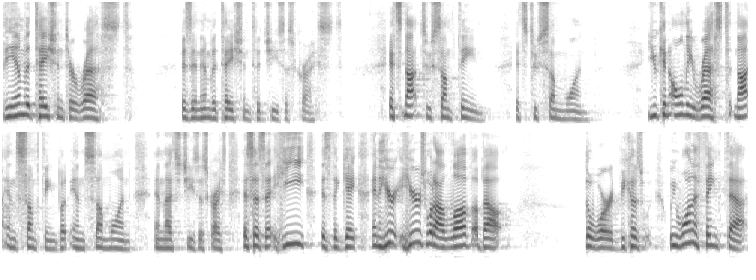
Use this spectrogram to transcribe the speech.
The invitation to rest is an invitation to Jesus Christ. It's not to something, it's to someone. You can only rest not in something, but in someone, and that's Jesus Christ. It says that He is the gate. And here, here's what I love about the word because we want to think that,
